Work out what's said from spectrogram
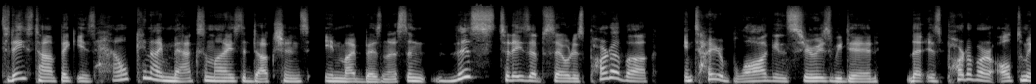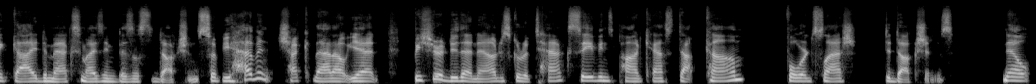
Today's topic is how can I maximize deductions in my business? And this today's episode is part of a entire blog and series we did that is part of our ultimate guide to maximizing business deductions. So if you haven't checked that out yet, be sure to do that now. Just go to taxsavingspodcast.com forward slash deductions. Now,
